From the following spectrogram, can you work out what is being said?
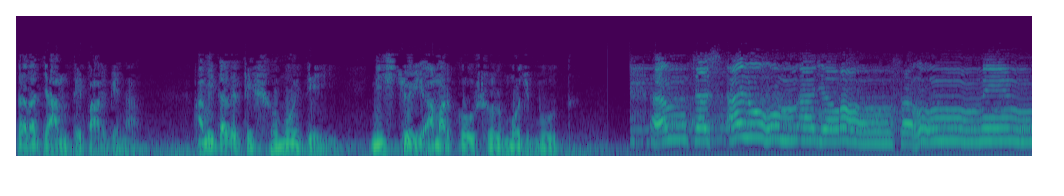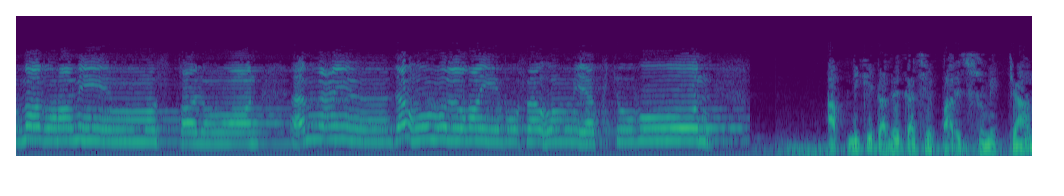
তারা জানতে পারবে না আমি তাদেরকে সময় দেই নিশ্চয়ই আমার কৌশল মজবুত أم تسألهم أجرا فهم من مغرم مثقلون أم عندهم الغيب فهم يكتبون আপনি কি তাদের কাছে পারিশ্রমিক চান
